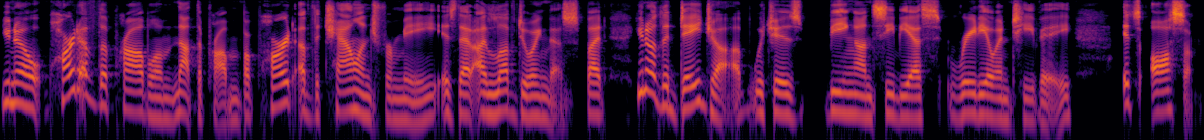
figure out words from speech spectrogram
You know, part of the problem, not the problem, but part of the challenge for me is that I love doing this. But, you know, the day job, which is being on CBS radio and TV, it's awesome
